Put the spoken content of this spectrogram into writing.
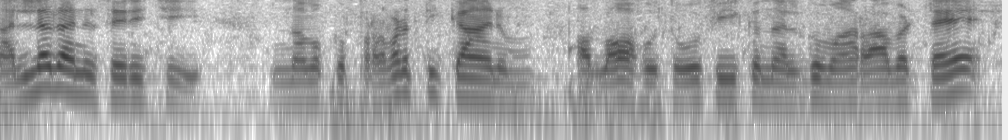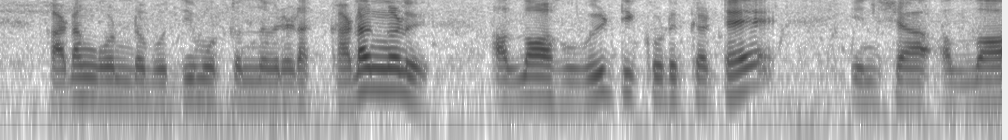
നല്ലതനുസരിച്ച് നമുക്ക് പ്രവർത്തിക്കാനും അള്ളാഹു തോഫീക്ക് നൽകുമാറാവട്ടെ. കടം കൊണ്ട് ബുദ്ധിമുട്ടുന്നവരുടെ കടങ്ങൾ അള്ളാഹു വീട്ടിക്കൊടുക്കട്ടെ. ഇൻഷാ അള്ളാ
